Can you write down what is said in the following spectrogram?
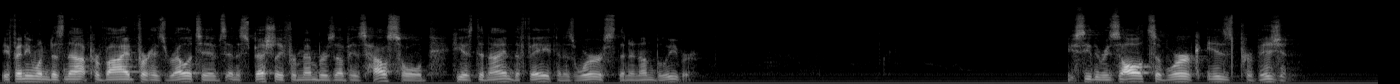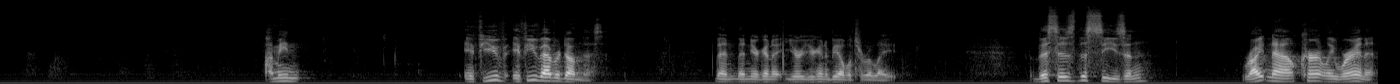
if anyone does not provide for his relatives and especially for members of his household he has denied the faith and is worse than an unbeliever. You see the results of work is provision. I mean if you've if you've ever done this then, then you're going you're, you're gonna be able to relate. This is the season, right now, currently we're in it,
